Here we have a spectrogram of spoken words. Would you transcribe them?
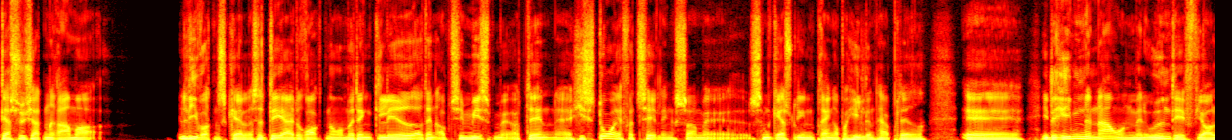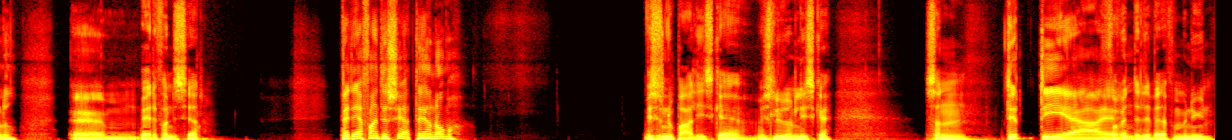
der synes jeg, den rammer lige hvor den skal. Altså, det er et rocknummer med den glæde og den optimisme og den øh, historiefortælling, som, øh, som Gasolin bringer på hele den her plade. Øh, et rimende navn, men uden det er fjollet. Øh, Hvad er det for en dessert? hvad det er for en dessert, det her nummer? Hvis vi nu bare lige skal... Hvis lytterne lige skal sådan Det, det er... Øh, forvente lidt, hvad der er på menuen.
